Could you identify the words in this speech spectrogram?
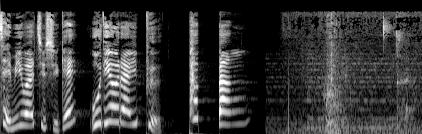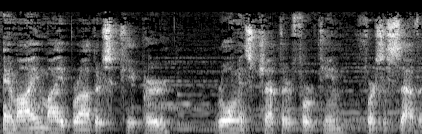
재미와 지식의 오디오 라이프 팟빵 Am I my brother's keeper? Romans chapter 14 verse 7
